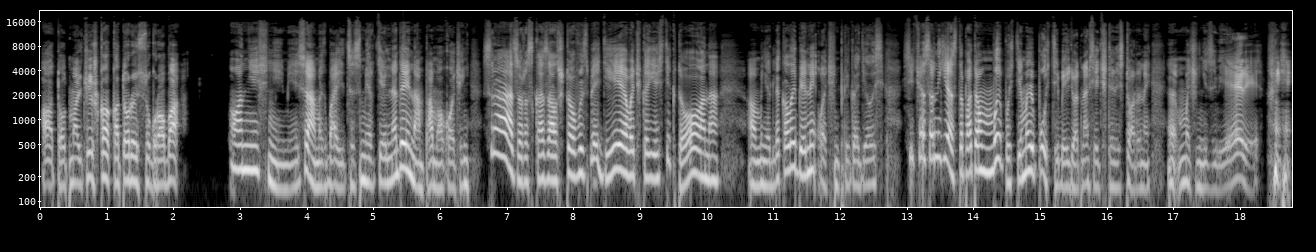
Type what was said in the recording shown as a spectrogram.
А тот мальчишка, который с сугроба, он не с ними, сам их боится смертельно, да и нам помог очень. Сразу рассказал, что в избе девочка есть и кто она. А мне для колыбельной очень пригодилась. Сейчас он ест, а потом выпустим, и пусть тебе идет на все четыре стороны. Э, мы же не звери.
